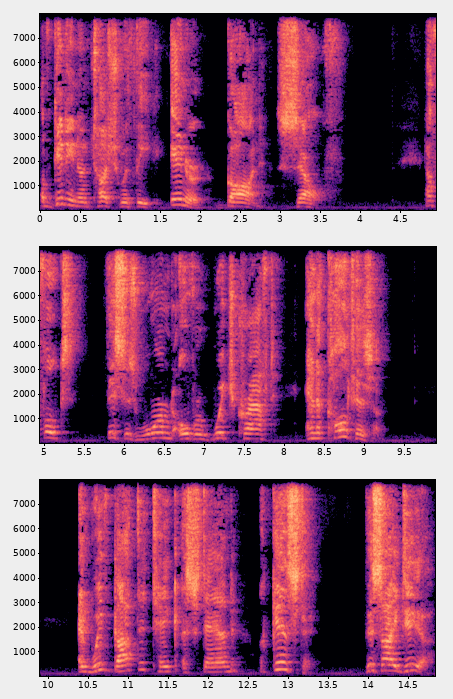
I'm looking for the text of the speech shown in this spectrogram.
of getting in touch with the inner God self. Now, folks, this is warmed over witchcraft and occultism. And we've got to take a stand against it. This idea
